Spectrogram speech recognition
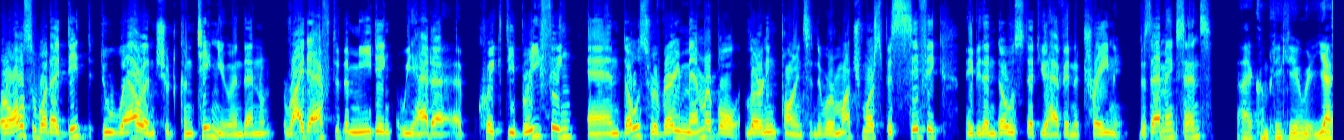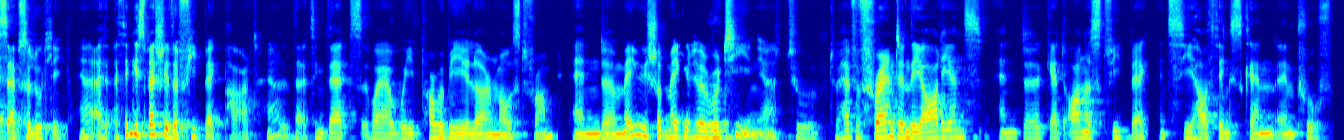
or also what I did do well and should continue. And then right after the meeting, we had a, a, quick debriefing, and those were very memorable learning points, and they were much more specific maybe than those that you have in a training. Does that make sense? I completely agree. Yes, absolutely. Yeah, I, I think especially the feedback part. Yeah, I think that's where we probably learn most from, and uh, maybe we should make it a routine. Yeah, to to have a friend in the audience and uh, get honest feedback and see how things can improve.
